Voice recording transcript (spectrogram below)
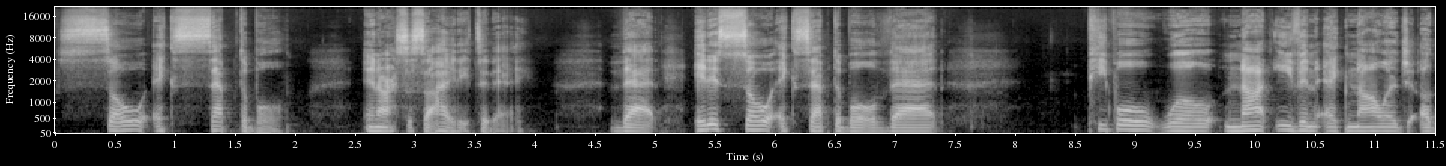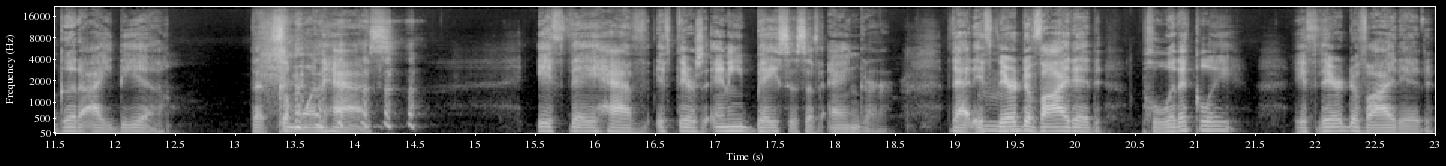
so acceptable in our society today that it is so acceptable that people will not even acknowledge a good idea that someone has if they have if there's any basis of anger that if they're divided politically if they're divided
